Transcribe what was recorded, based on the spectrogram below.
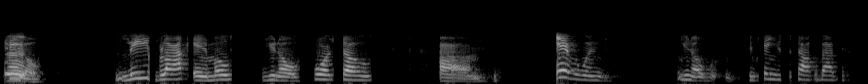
still lead block in most, you know, sports shows. Um, everyone, you know, continues to talk about this.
